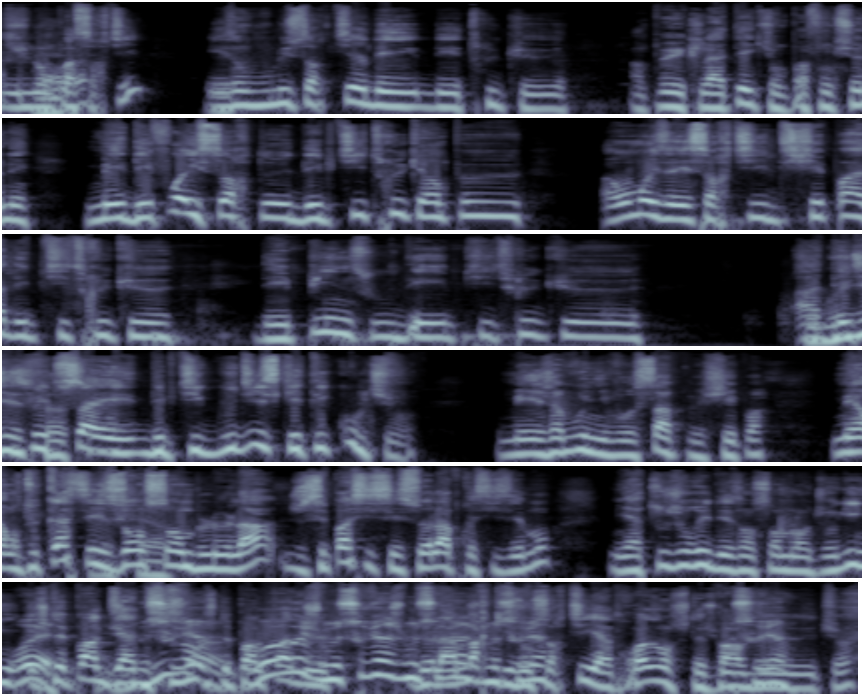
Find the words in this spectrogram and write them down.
Ils l'ont pas sorti. Et ils ont voulu sortir des, des trucs euh, un peu éclatés qui ont pas fonctionné. Mais des fois, ils sortent des petits trucs un peu... À un moment, ils avaient sorti, je sais pas, des petits trucs, euh, des pins ou des petits trucs... Euh, à goodies, découper, tout ça, et des petits goodies qui étaient cool, tu vois. Mais j'avoue, niveau sap, je sais pas. Mais en tout cas, ces ensembles-là, je sais pas si c'est ceux-là précisément, mais il y a toujours eu des ensembles en jogging. Ouais, et je te parle d'il y a me 10 ans, je te parle Ouais, pas ouais, de, je me souviens, je me de souviens, la marque qu'ils ont souviens. sorti il y a 3 ans, je te Je me parle souviens. de, tu vois.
